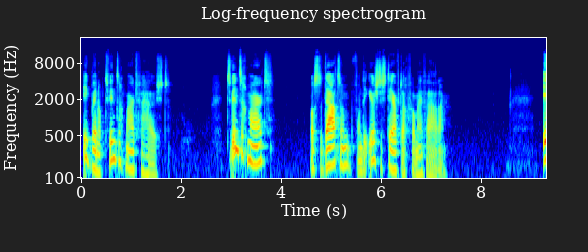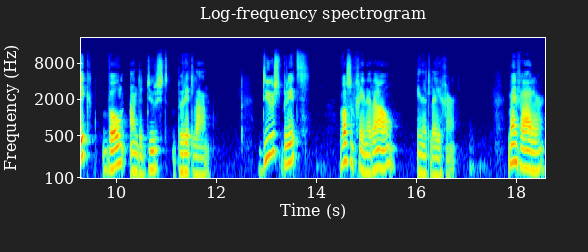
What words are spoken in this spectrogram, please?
Ik ben op 20 maart verhuisd. 20 maart was de datum van de eerste sterfdag van mijn vader. Ik woon aan de Duurst Britlaan. Duurst Brit was een generaal in het leger. Mijn vader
